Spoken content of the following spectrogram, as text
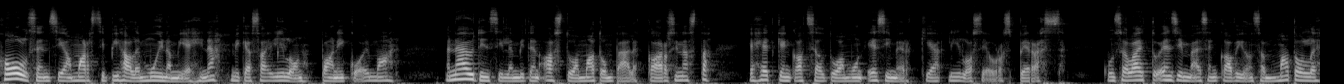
Cole sen sijaan marssi pihalle muina miehinä, mikä sai Lilon panikoimaan. Mä näytin sille, miten astua maton päälle karsinasta, ja hetken katseltua mun esimerkkiä Lilo seurasi perässä. Kun se laittoi ensimmäisen kavionsa matolle,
